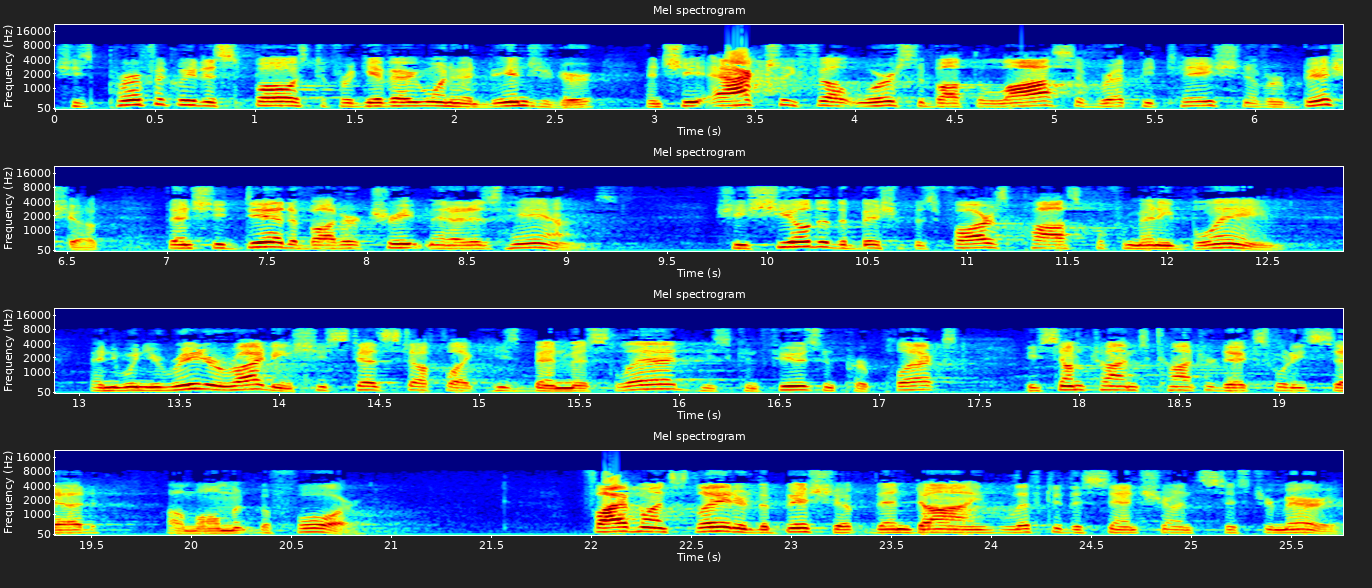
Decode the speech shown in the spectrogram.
She's perfectly disposed to forgive everyone who had injured her, and she actually felt worse about the loss of reputation of her bishop than she did about her treatment at his hands. She shielded the bishop as far as possible from any blame. And when you read her writing, she said stuff like, he's been misled, he's confused and perplexed, he sometimes contradicts what he said a moment before. Five months later, the bishop, then dying, lifted the censure on Sister Mary.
